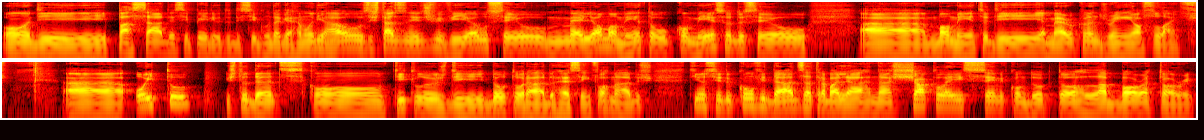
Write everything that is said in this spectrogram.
onde, passado esse período de Segunda Guerra Mundial, os Estados Unidos vivia o seu melhor momento, ou o começo do seu uh, momento de American Dream of Life. Uh, oito estudantes com títulos de doutorado recém-formados tinham sido convidados a trabalhar na Shockley Semiconductor Laboratory. O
